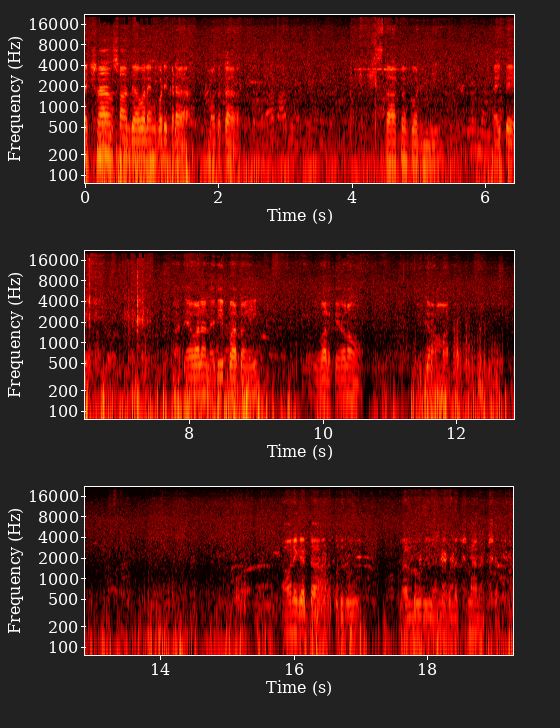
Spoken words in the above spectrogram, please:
లక్ష్మీనారాయణ స్వామి దేవాలయం కూడా ఇక్కడ మొదట స్థాపింపబడింది. అయితే ఆ దేవాలయం నదీపాతం అయ్యి ఇవాళ కేవలం విగ్రహం మాత్రం. అవనిగడ్డ నడుకుదురు నల్లూరు ఇవన్నీ లక్షణ నక్షత్రం.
